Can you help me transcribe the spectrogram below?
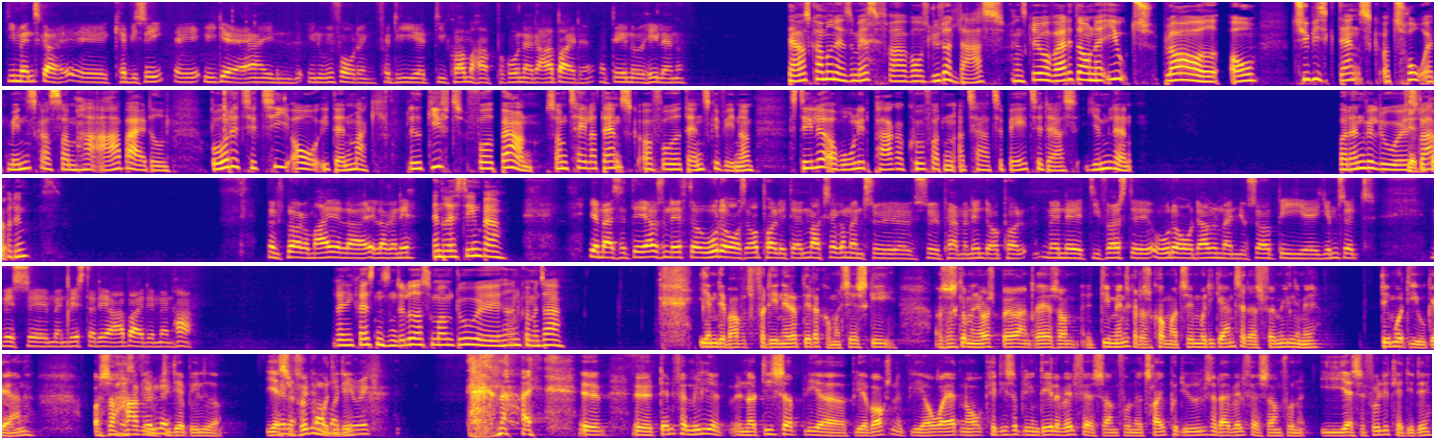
De mennesker øh, kan vi se øh, ikke er en, en udfordring, fordi at de kommer her på grund af et arbejde, og det er noget helt andet. Der er også kommet en sms fra vores lytter Lars. Han skriver, hvor er det dog naivt, blåret og typisk dansk at tro, at mennesker, som har arbejdet 8-10 år i Danmark, blevet gift, fået børn, som taler dansk og fået danske venner, stille og roligt pakker kufferten og tager tilbage til deres hjemland. Hvordan vil du øh, ja, svare kom... på det? Hvem spørger du mig eller, eller René? Andreas Stenberg. Jamen altså, det er jo sådan, efter otte års ophold i Danmark, så kan man søge, søge permanent ophold. Men øh, de første otte år, der vil man jo så blive øh, hjemsendt, hvis øh, man mister det arbejde, man har. René Christensen, det lyder som om, du øh, havde en kommentar. Jamen, det er bare for det er netop det, der kommer til at ske. Og så skal man jo også spørge Andreas om, de mennesker, der så kommer til, må de gerne tage deres familie med? Det må de jo gerne. Og så ja, har vi jo de der billeder. Ja, Ellers selvfølgelig må de, de det. Jo ikke. Nej, øh, øh, den familie, når de så bliver, bliver voksne, bliver over 18 år, kan de så blive en del af velfærdssamfundet og trække på de ydelser, der er i velfærdssamfundet? Ja, selvfølgelig kan de det.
